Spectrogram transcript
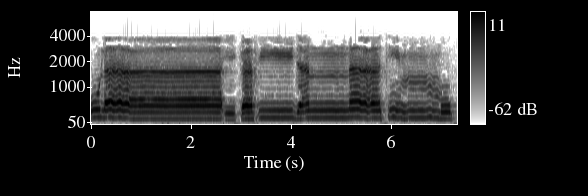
أولئك في جنات مكرمون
